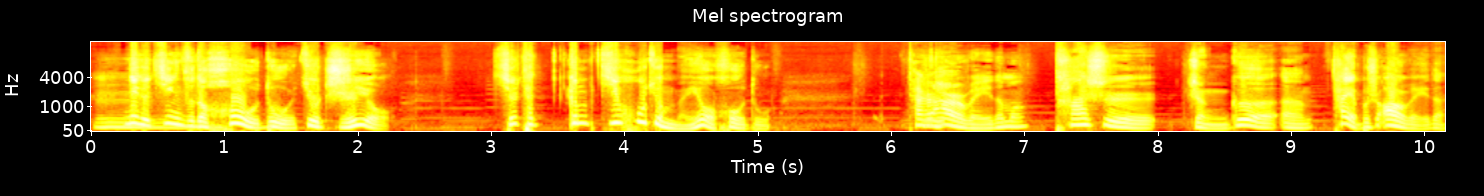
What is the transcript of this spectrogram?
嗯，那个镜子的厚度就只有，其实它跟几乎就没有厚度，它是二维的吗？它是整个，嗯、它也不是二维的，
